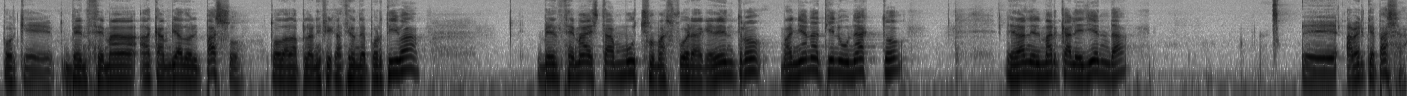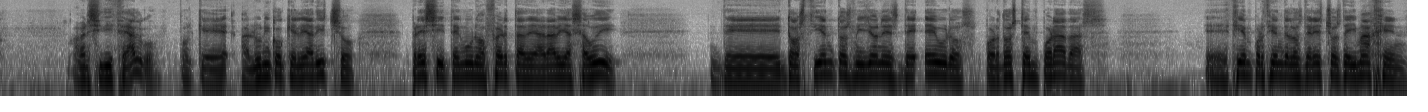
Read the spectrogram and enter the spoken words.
porque Benzema ha cambiado el paso, toda la planificación deportiva. Benzema está mucho más fuera que dentro. Mañana tiene un acto, le dan el marca leyenda. Eh, a ver qué pasa, a ver si dice algo, porque al único que le ha dicho, Presi, tengo una oferta de Arabia Saudí de 200 millones de euros por dos temporadas, eh, 100% de los derechos de imagen,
